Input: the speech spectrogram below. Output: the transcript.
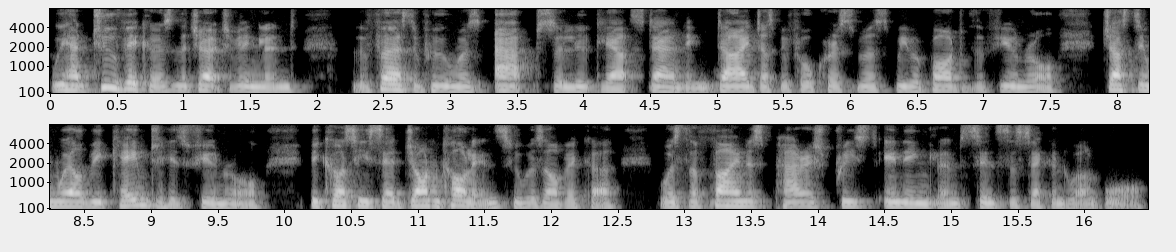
We had two vicars in the church of england the first of whom was absolutely outstanding died just before christmas. We were part of the funeral. Justin welby came to his funeral because he said john collins who was our vicar was the finest parish priest in England since the Second World War.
